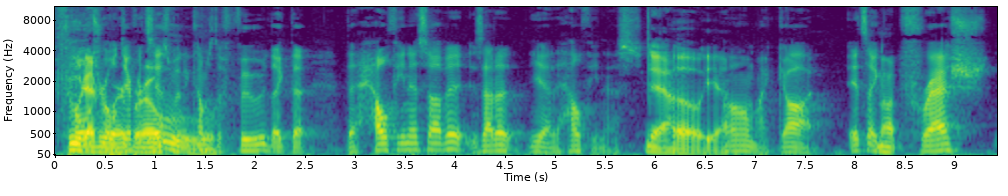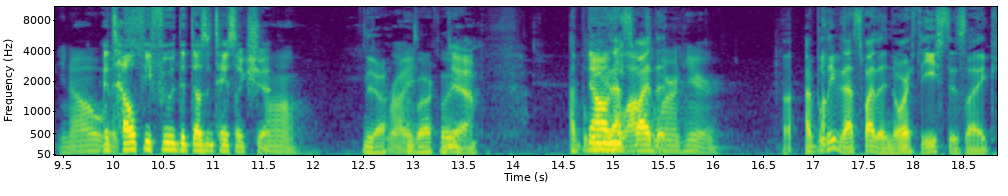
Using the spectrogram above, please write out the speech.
Food Cultural everywhere, bro. differences when it comes to food, like the the healthiness of it. Is that a yeah, the healthiness. Yeah. oh yeah. Oh my god, it's like Not- fresh. You know, it's, healthy food that doesn't taste like shit. Oh, Yeah, Right. exactly. yeah. I believe Now, a that's lot why to the learn here. Uh, I believe that's why the Northeast is like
